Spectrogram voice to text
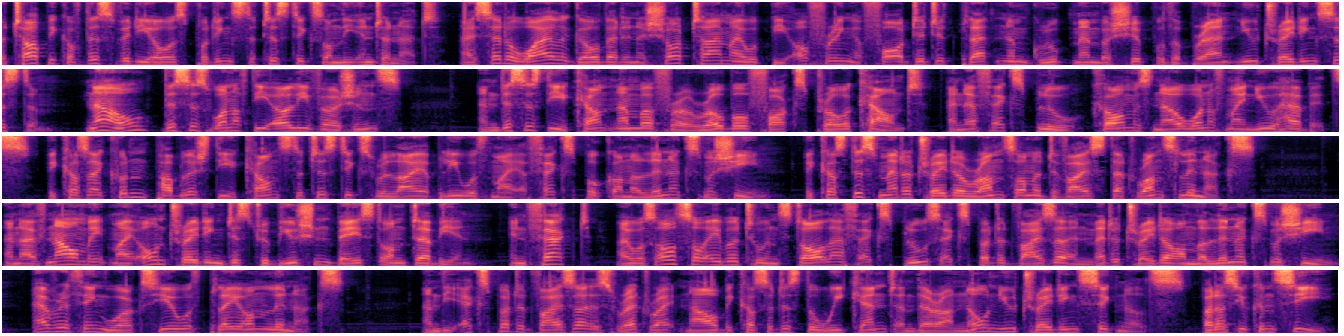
The topic of this video is putting statistics on the internet. I said a while ago that in a short time I would be offering a 4-digit platinum group membership with a brand new trading system. Now, this is one of the early versions, and this is the account number for a RoboForex Pro account. And FX Blue is now one of my new habits, because I couldn't publish the account statistics reliably with Myfxbook on a Linux machine. Because this MetaTrader runs on a device that runs Linux, and I've now made my own trading distribution based on Debian. In fact, I was also able to install FX Blue's Expert Advisor and MetaTrader on the Linux machine. Everything works here with PlayOnLinux. And the Expert Advisor is red right now because it is the weekend and there are no new trading signals. But as you can see,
